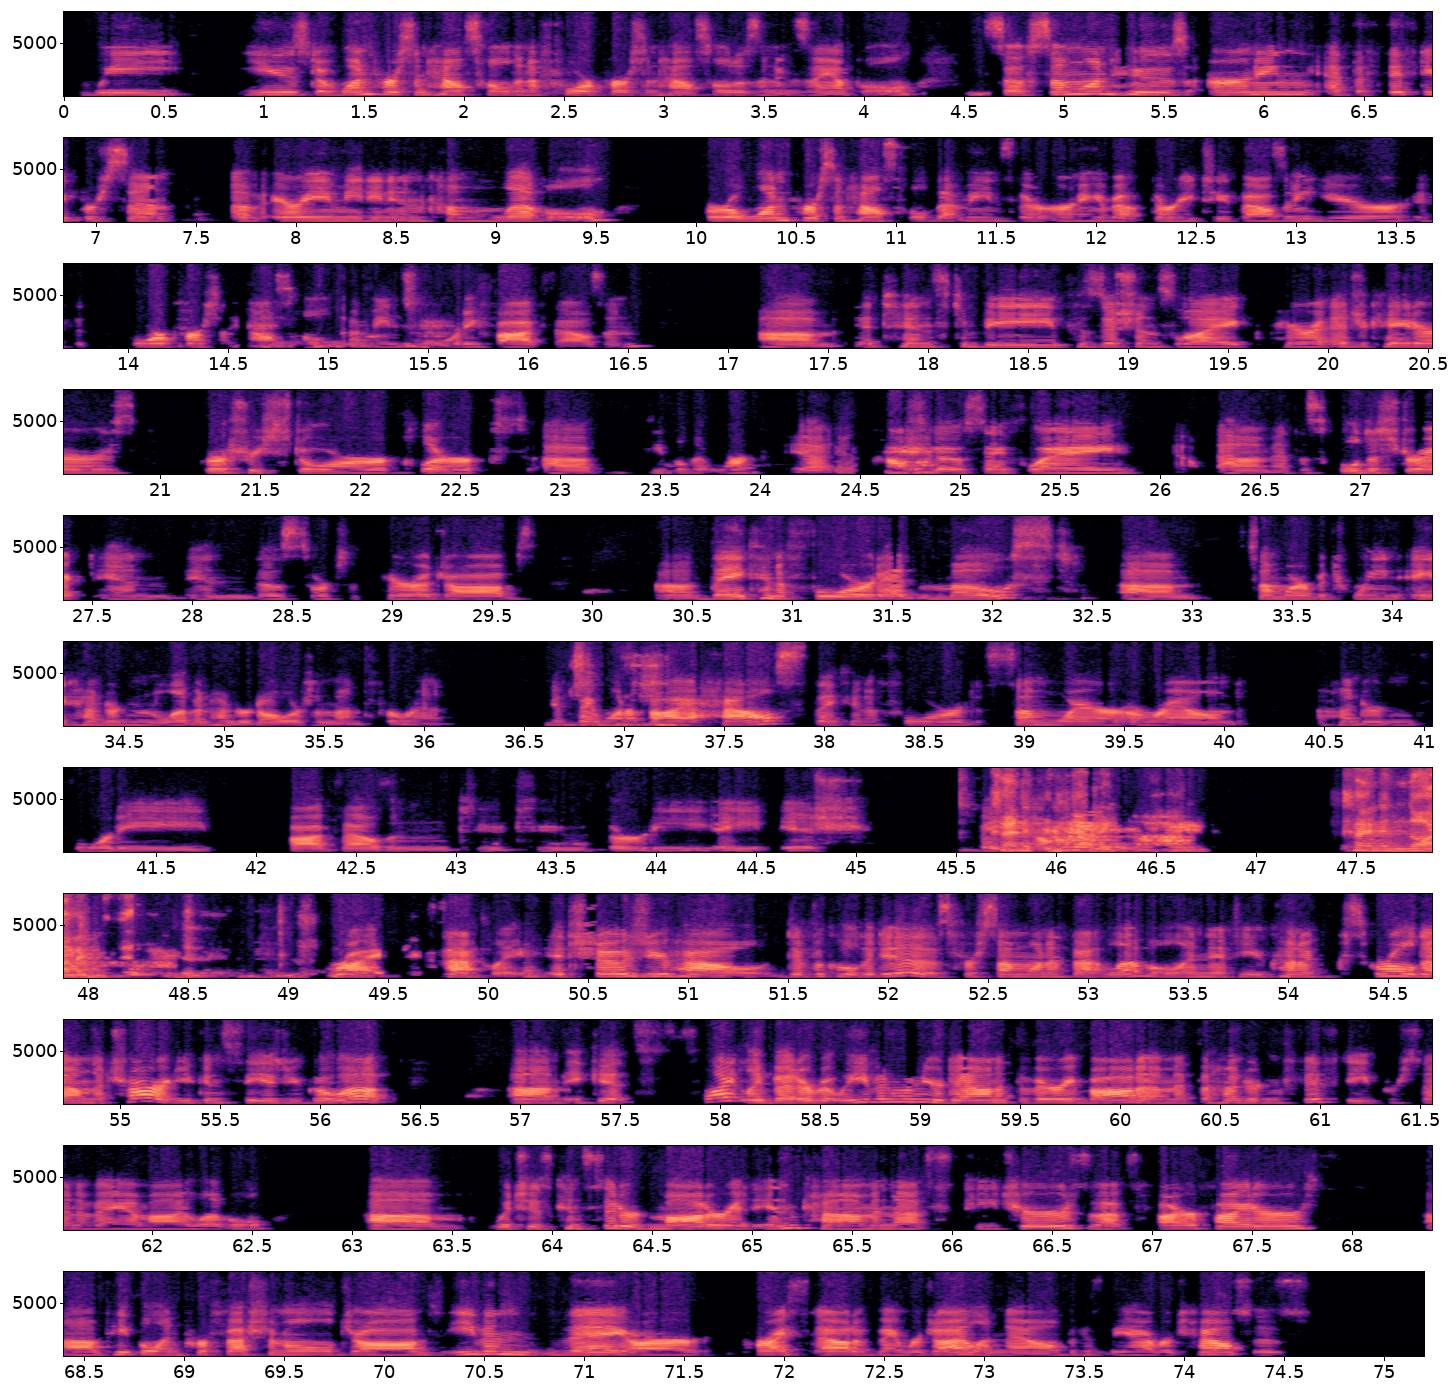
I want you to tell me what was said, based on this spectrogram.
we used a one person household and a four person household as an example. So someone who's earning at the 50% of area median income level for a one person household that means they're earning about 32,000 a year. If it's a four person household that means 45,000. Um, it tends to be positions like paraeducators, grocery store clerks, uh, people that work at Costco, Safeway, um, at the school district, and in those sorts of para jobs. Um, they can afford at most um, somewhere between $800 and $1,100 a month for rent. If they want to buy a house, they can afford somewhere around 145,000 to 238 ish. Kind of, kind of non-existent. Right, exactly. It shows you how difficult it is for someone at that level. And if you kind of scroll down the chart, you can see as you go up, um, it gets slightly better. But even when you're down at the very bottom at the 150% of AMI level, um, which is considered moderate income, and that's teachers, that's firefighters, uh, people in professional jobs, even they are priced out of Bainbridge Island now because the average house is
